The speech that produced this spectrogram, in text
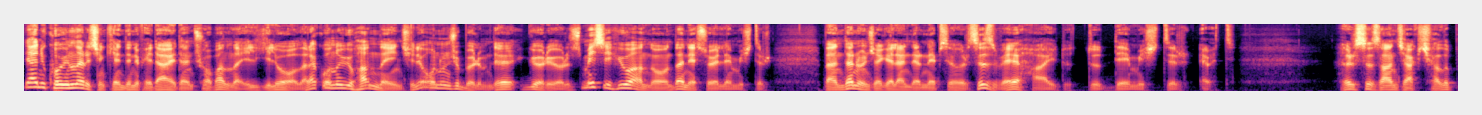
yani koyunlar için kendini feda eden çobanla ilgili olarak onu Yuhanna İncil'i 10. bölümde görüyoruz. Mesih Yuhanna onda ne söylemiştir? Benden önce gelenlerin hepsi hırsız ve hayduttu demiştir. Evet. Hırsız ancak çalıp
